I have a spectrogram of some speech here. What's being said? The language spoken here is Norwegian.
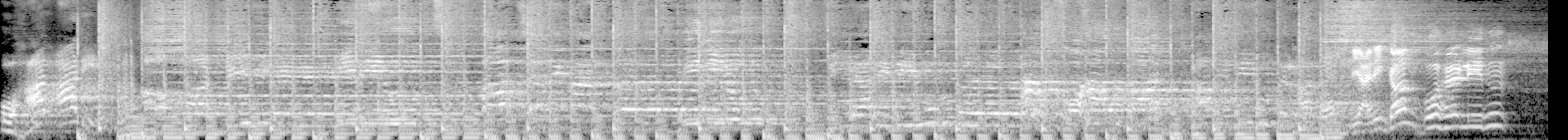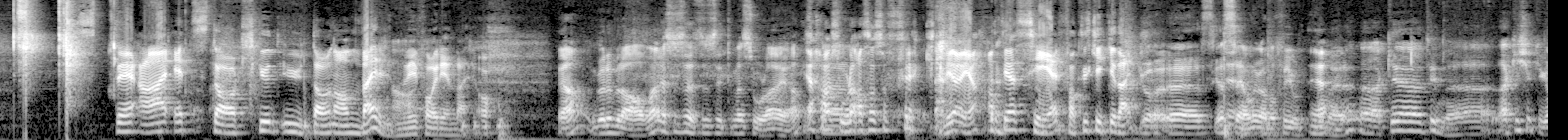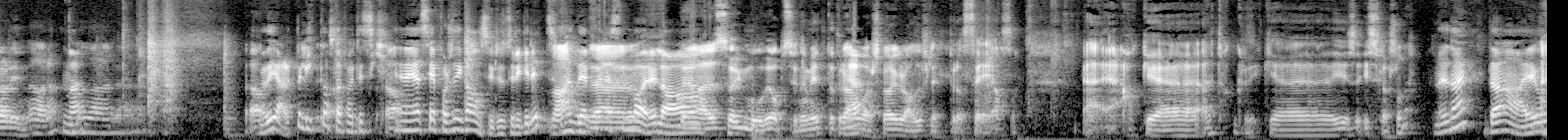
Og her er de! Vi er i gang, og hør lyden! Det er et startskudd ut av en annen verden vi får inn der. Åh, Ja, Går det bra, Alvar? Jeg syns du sitter med sola i øya. jeg har sola altså så fryktelig i øya at jeg ser faktisk ikke deg. Eh, Skal jeg se om det går an å få gjort noe Ja. mer? Det er ikke tynne Det er ikke tjukke gardiner her. Men det er, ja. Men det hjelper litt, altså, faktisk. Ja. Jeg ser fortsatt ikke ansiktsuttrykket ditt. Nei, det, det er, la det er sørgmodig oppsynet mitt. Det tror jeg bare skal være glad du slipper å se. altså Jeg, jeg har ikke Jeg takler ikke is isolasjon, jeg. Nei, det er jo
